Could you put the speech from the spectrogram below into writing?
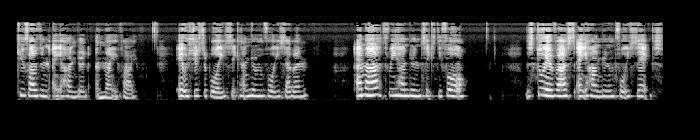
2895. It was just a boy 647. Emma 364. The Story of Us 846.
